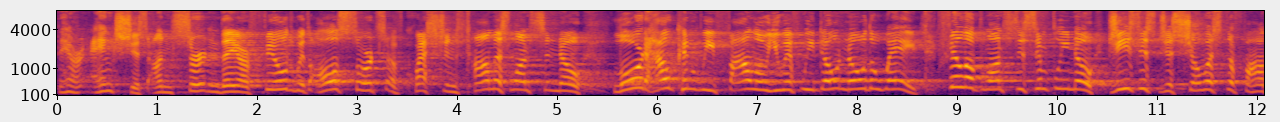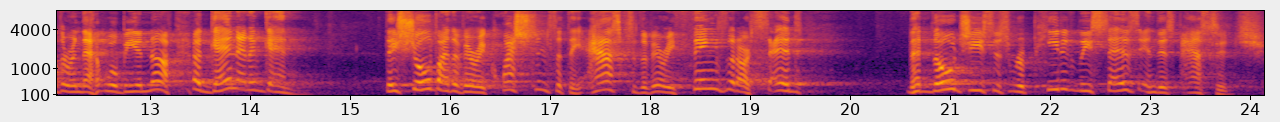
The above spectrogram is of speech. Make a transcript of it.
They are anxious, uncertain. They are filled with all sorts of questions. Thomas wants to know, Lord, how can we follow you if we don't know the way? Philip wants to simply know, Jesus, just show us the Father and that will be enough. Again and again. They show by the very questions that they ask, to the very things that are said, that though Jesus repeatedly says in this passage,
